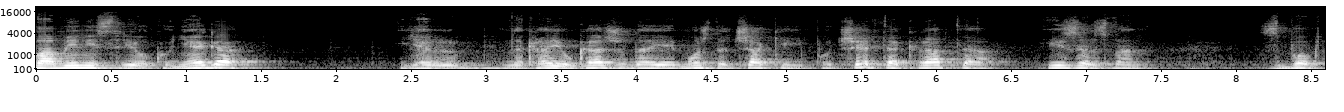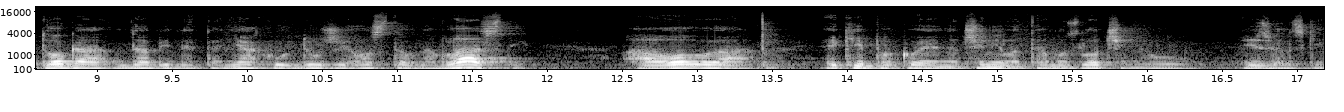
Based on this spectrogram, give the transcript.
pa ministri oko njega, jer na kraju kažu da je možda čak i početak rata izazvan zbog toga da bi Netanjahu duže ostao na vlasti, a ova ekipa koja je načinila tamo zločin u izraelskim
